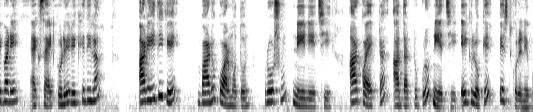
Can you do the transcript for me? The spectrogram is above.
এবারে এক সাইড করে রেখে দিলাম। আর এইদিকে বারো কোয়ার মতন রসুন নিয়ে নিয়েছি আর কয়েকটা আদার টুকরো নিয়েছি এইগুলোকে পেস্ট করে নেব।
